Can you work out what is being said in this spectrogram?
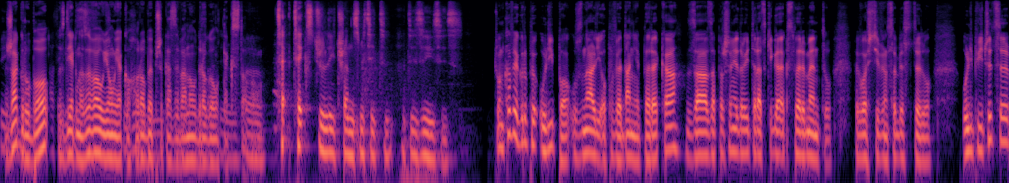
Jacques Roubaud zdiagnozował ją jako chorobę przekazywaną drogą tekstową. Te- textually transmitted diseases. Członkowie grupy Ulipo uznali opowiadanie Pereka za zaproszenie do literackiego eksperymentu we właściwym sobie stylu. Ulipijczycy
